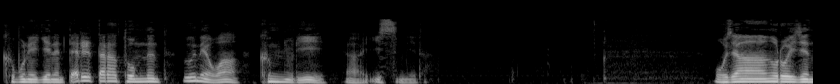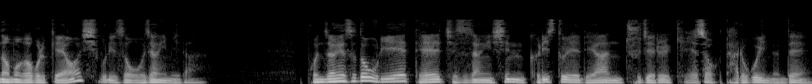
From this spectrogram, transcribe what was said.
그분에게는 때를 따라 돕는 은혜와 극률이 어, 있습니다. 5장으로 이제 넘어가 볼게요. 시브리서 5장입니다. 본장에서도 우리의 대제사장이신 그리스도에 대한 주제를 계속 다루고 있는데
